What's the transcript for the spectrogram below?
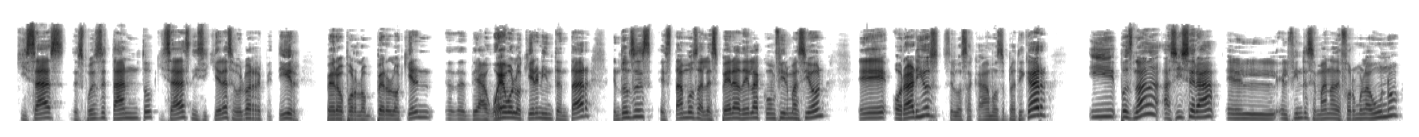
Quizás después de tanto, quizás ni siquiera se vuelva a repetir, pero, por lo, pero lo quieren, eh, de, a huevo lo quieren intentar. Entonces estamos a la espera de la confirmación. Eh, horarios, se los acabamos de platicar. Y pues nada, así será el, el fin de semana de Fórmula 1.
